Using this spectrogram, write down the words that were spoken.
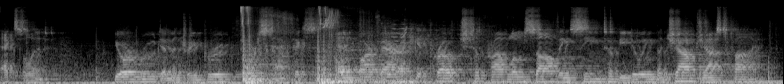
Excellent. Your rudimentary brute force tactics and barbaric approach to problem solving seem to be doing the job just fine.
